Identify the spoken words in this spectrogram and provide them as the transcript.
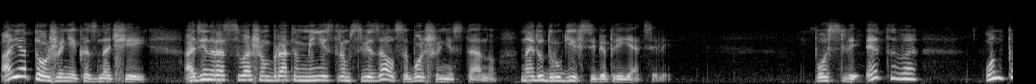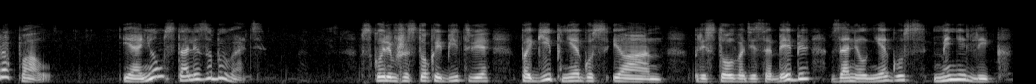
«А я тоже не казначей. Один раз с вашим братом-министром связался, больше не стану. Найду других себе приятелей». После этого он пропал, и о нем стали забывать. Вскоре в жестокой битве погиб Негус Иоанн. Престол в Адис-Абебе занял Негус Менелик,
